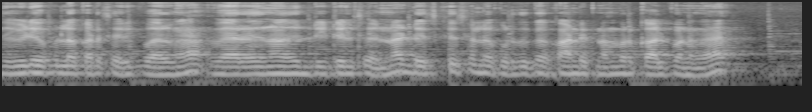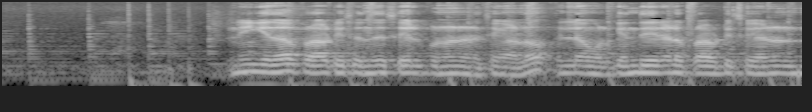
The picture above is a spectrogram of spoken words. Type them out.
இந்த வீடியோ ஃபுல்லாக கடைசி வரைக்கும் பாருங்கள் வேறு எதுனா டீட்டெயில்ஸ் வேணுன்னா டிஸ்கிரிப்ஷனில் கொடுத்துருக்க கான்டாக்ட் நம்பர் கால் பண்ணுங்கள் நீங்கள் ஏதாவது ப்ராப்பர்ட்டிஸ் வந்து சேல் பண்ணணும்னு நினச்சிங்கனாலும் இல்லை உங்களுக்கு எந்த ஏரியாவில் ப்ராப்பர்ட்டிஸ் வேணும்னு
